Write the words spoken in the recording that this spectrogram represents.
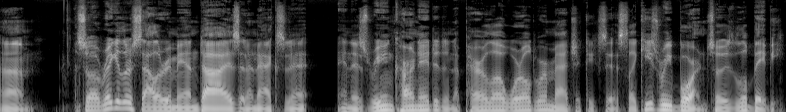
Um, so a regular salaryman dies in an accident and is reincarnated in a parallel world where magic exists. Like he's reborn, so he's a little baby.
